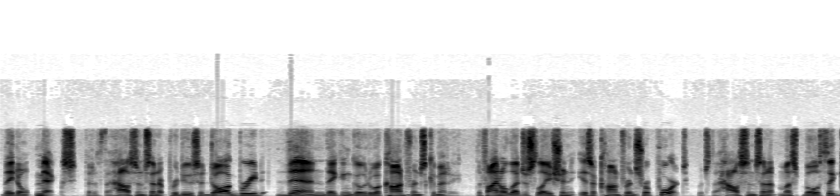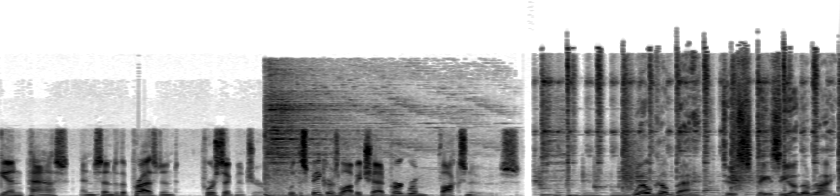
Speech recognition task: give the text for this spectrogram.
They don't mix. But if the House and Senate produce a dog breed, then they can go to a conference committee. The final legislation is a conference report, which the House and Senate must both again pass and send to the President for signature. With the Speaker's Lobby, Chad Pergram, Fox News. Welcome back to Stacy on the Right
